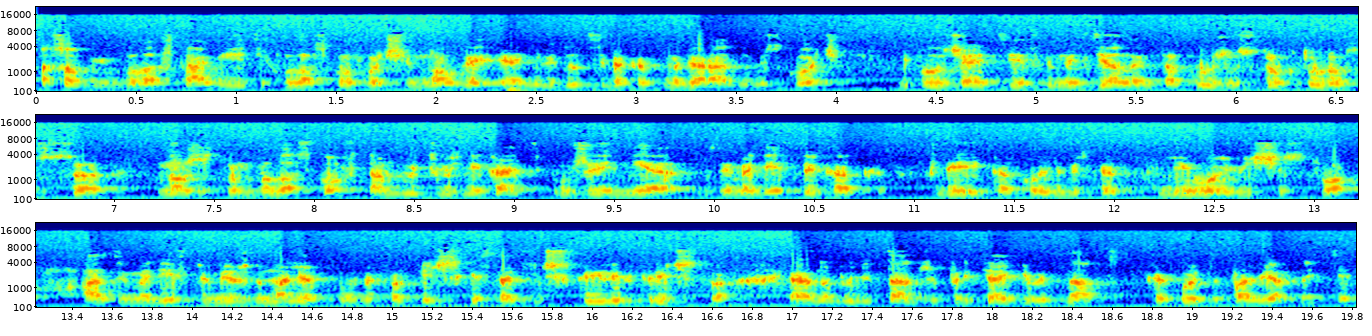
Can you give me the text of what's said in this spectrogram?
особыми волосками, и этих волосков очень много, и они ведут себя как многоразовый скотч. И получается, если мы сделаем такую же структуру с множеством волосков, там будет возникать уже не взаимодействие как клей какой-нибудь, как клеевое вещество, а взаимодействие между молекулами, фактически статическое электричество. И оно будет также притягивать нас к какой-то поверхности.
